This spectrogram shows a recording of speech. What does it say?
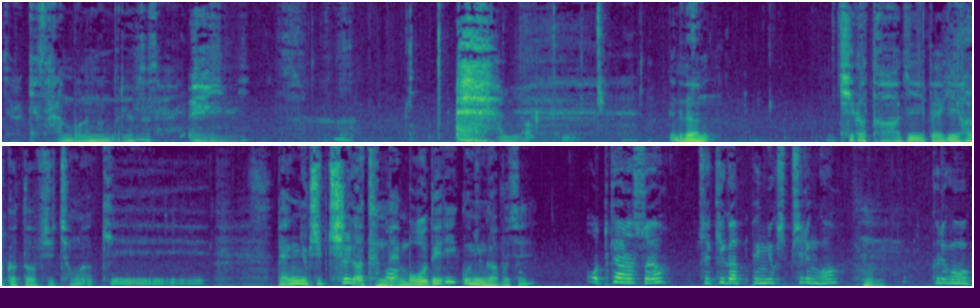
저렇게 사람 보는 눈들이 없어서야. 에이. 아니요. 근데 넌 키가 더하기 빼기 할 것도 없이 정확히 167 같은데 모델이 꿈인가 보지? 어떻게 알았어요? 제 키가 167인 거 그리고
